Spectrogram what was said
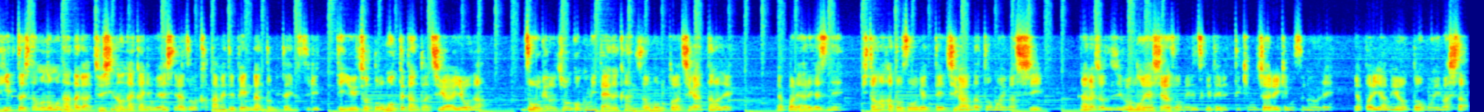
ヒットしたものもなんだか樹脂の中に親知らずを固めてペンダントみたいにするっていうちょっと思ってたのとは違うような象牙の彫刻みたいな感じのものとは違ったので、やっぱりあれですね、人の歯と象牙って違うんだと思いますし、なんかちょっと自分の親知らずを目につけてるって気持ち悪い気もするので、やっぱりやめようと思いました。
